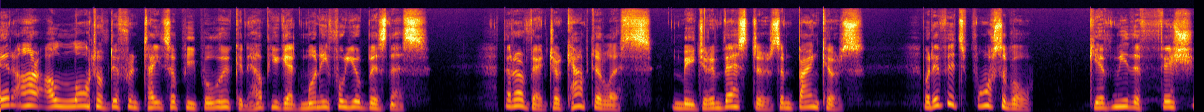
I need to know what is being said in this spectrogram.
There are a lot of different types of people who can help you get money for your business. There are venture capitalists, major investors, and bankers. But if it's possible, Give me the fish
